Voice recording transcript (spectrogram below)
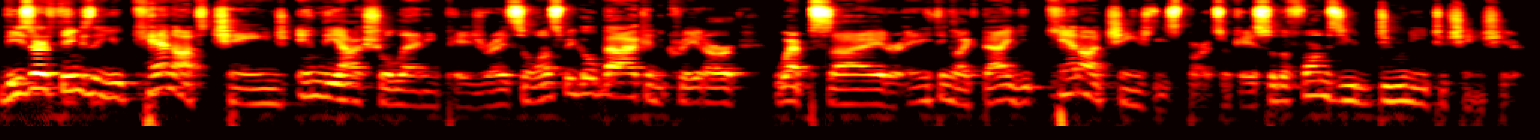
These are things that you cannot change in the actual landing page, right? So once we go back and create our website or anything like that, you cannot change these parts, okay? So the forms you do need to change here.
